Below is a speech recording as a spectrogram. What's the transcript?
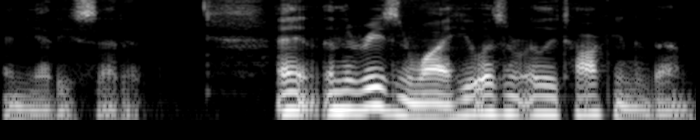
and yet he said it. And, and the reason why he wasn't really talking to them.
